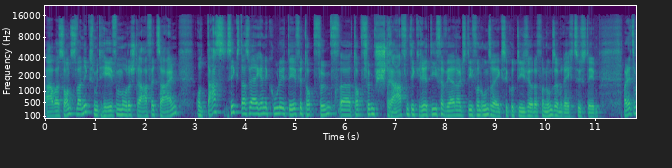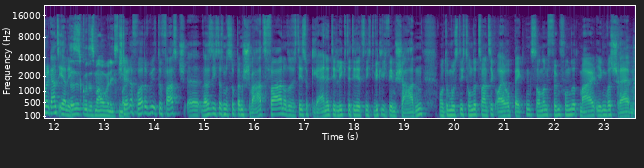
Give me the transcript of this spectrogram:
Aber sonst war nichts mit Häfen oder Strafe zahlen. Und das, siehst das wäre eigentlich eine coole Idee für Top 5, äh, Top 5 Strafen, die kreativer wären als die von unserer Exekutive oder von unserem Rechtssystem. Weil jetzt mal ganz ehrlich. Das ist gut, das machen wir beim nächsten Mal. Stell dir vor, du, du fährst, äh, weiß ich, dass man so beim Schwarzfahren oder das so kleine Delikte, die jetzt nicht wirklich wem schaden und du musst nicht 120 Euro becken, sondern 500 Mal irgendwas schreiben.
